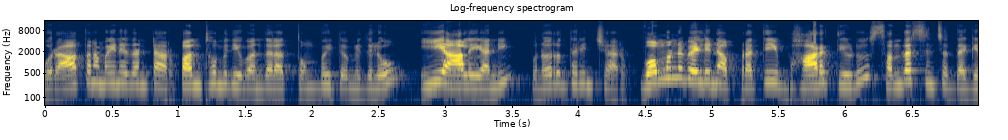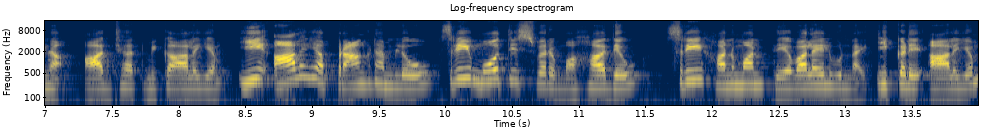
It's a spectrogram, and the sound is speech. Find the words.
పురాతనమైనదంటారు. పంతొమ్మిది వందల తొంభై తొమ్మిదిలో ఈ ఆలయాన్ని పునరుద్ధరించారు. ఒమన్ వెళ్ళిన ప్రతి భారతీయుడు సందర్శించదగిన ఆధ్యాత్మిక ఆలయం. ఈ ఆలయ ప్రాంగణంలో శ్రీ మోతీశ్వర మహాదేవ్ శ్రీ హనుమాన్ దేవాలయాలు ఉన్నాయి. ఇక్కడి ఆలయం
